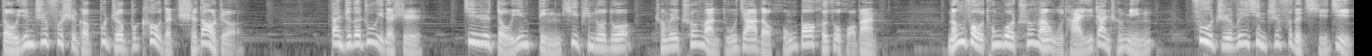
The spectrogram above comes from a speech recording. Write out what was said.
抖音支付是个不折不扣的迟到者。但值得注意的是，近日抖音顶替拼多多，成为春晚独家的红包合作伙伴。能否通过春晚舞台一战成名，复制微信支付的奇迹，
